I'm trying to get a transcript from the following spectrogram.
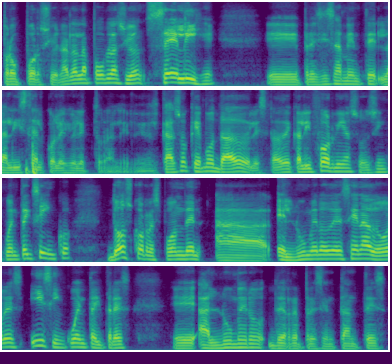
proporcional a la población, se elige eh, precisamente la lista del colegio electoral. En el caso que hemos dado del estado de California son 55, dos corresponden al número de senadores y 53 eh, al número de representantes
